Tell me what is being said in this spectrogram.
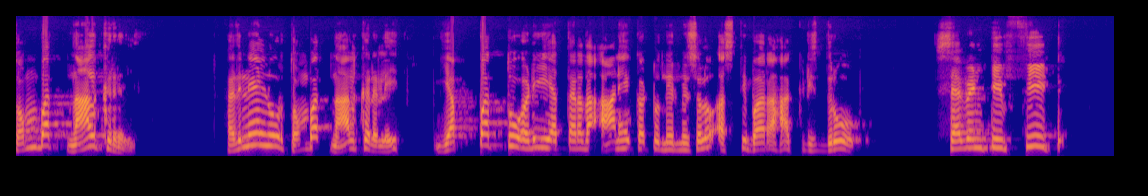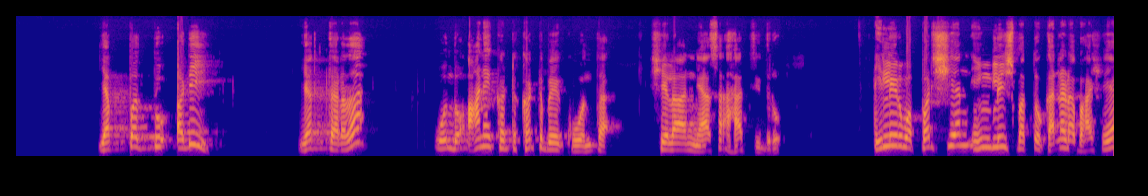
ತೊಂಬತ್ನಾಲ್ಕರಲ್ಲಿ ಹದಿನೇಳುನೂರ ತೊಂಬತ್ನಾಲ್ಕರಲ್ಲಿ ಎಪ್ಪತ್ತು ಅಡಿ ಎತ್ತರದ ಆಣೆಕಟ್ಟು ನಿರ್ಮಿಸಲು ಅಸ್ಥಿಭಾರ ಹಾಕಿಸಿದ್ರು. ಸೆವೆಂಟಿ ಫೀಟ್ ಎಪ್ಪತ್ತು ಅಡಿ ಎತ್ತರದ ಒಂದು ಆಣೆಕಟ್ಟು ಕಟ್ಟಬೇಕು ಅಂತ ಶಿಲಾನ್ಯಾಸ ಹಾಕಿಸಿದ್ರು. ಇಲ್ಲಿರುವ ಪರ್ಷಿಯನ್, ಇಂಗ್ಲಿಷ್ ಮತ್ತು ಕನ್ನಡ ಭಾಷೆಯ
